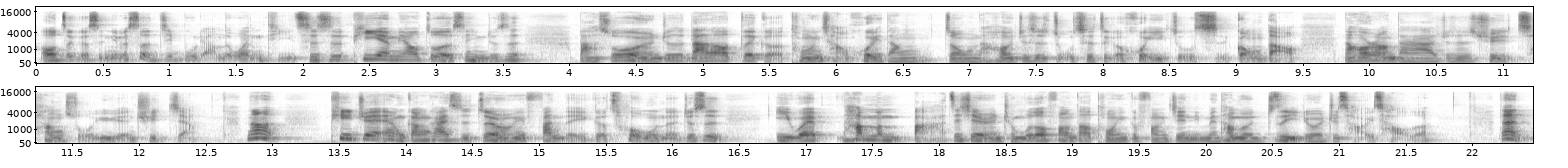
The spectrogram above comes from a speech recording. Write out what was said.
哦，这个是你们设计不良的问题。此时 PM 要做的事情就是把所有人就是拉到这个同一场会当中，然后就是主持这个会议，主持公道，然后让大家就是去畅所欲言去讲。那 PJM 刚开始最容易犯的一个错误呢，就是以为他们把这些人全部都放到同一个房间里面，他们自己就会去吵一吵了。但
